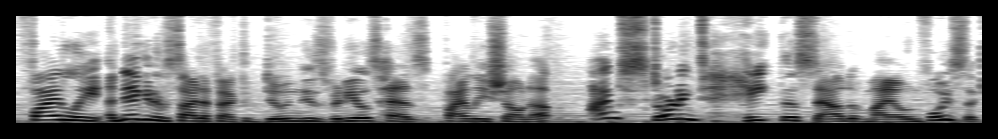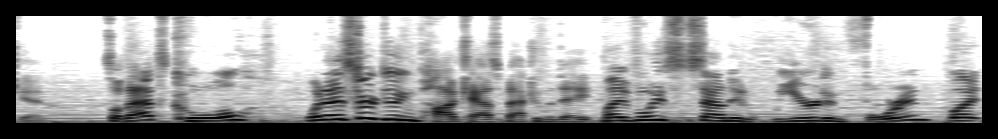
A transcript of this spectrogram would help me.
finally, a negative side effect of doing these videos has finally shown up. I'm starting to hate the sound of my own voice again. So that's cool. When I started doing podcasts back in the day, my voice sounded weird and foreign, but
